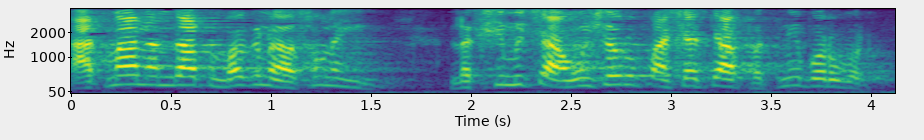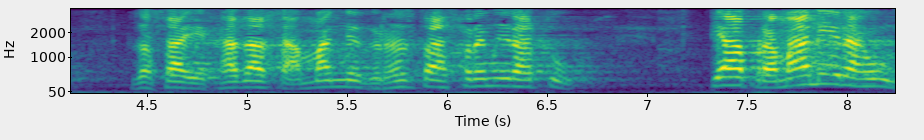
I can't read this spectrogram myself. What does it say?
आत्मानंदात मग्न असूनही लक्ष्मीच्या अंशरूप अशा त्या पत्नीबरोबर जसा एखादा सामान्य गृहस्थाश्रमी राहतो त्याप्रमाणे राहून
